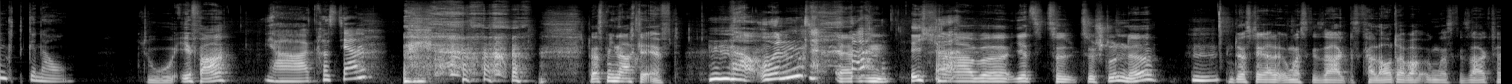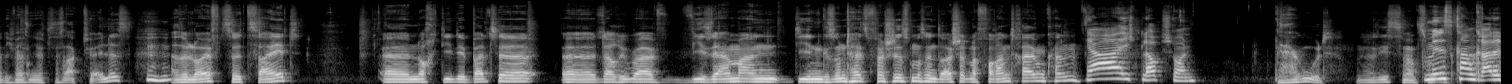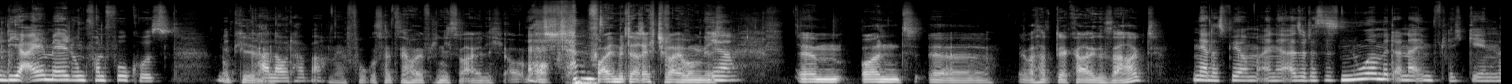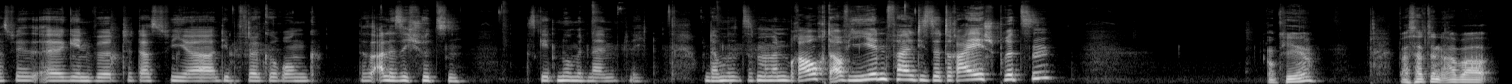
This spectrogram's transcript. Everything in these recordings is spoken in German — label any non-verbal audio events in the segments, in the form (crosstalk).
Punktgenau. Du, Eva, Ja, Christian? (laughs) du hast mich nachgeäfft. Na und? Ähm, (laughs) ich habe jetzt zu, zur Stunde, Mhm. du hast ja gerade irgendwas gesagt, dass Karl Lauterbach irgendwas gesagt hat. Ich weiß nicht, ob das aktuell ist. Mhm. Also läuft zurzeit äh, noch die Debatte äh, darüber, wie sehr man den Gesundheitsfaschismus in Deutschland noch vorantreiben kann. Ja, ich glaube schon. Ja, gut. Da siehst du mal. Zumindest kam gerade die Eilmeldung von Fokus mit Okay. Karl Lauterbach. Der Fokus hat sehr häufig nicht so eilig. Auch, Ja, auch vor allem mit der Rechtschreibung nicht. Ja. Ähm, und äh, ja, was hat der Karl gesagt? Ja, dass wir um eine, also dass es nur mit einer Impfpflicht gehen, dass wir äh, gehen wird, dass wir die Bevölkerung, dass alle sich schützen. Es geht nur mit einer Impfpflicht. Und da muss man braucht auf jeden Fall diese drei Spritzen. Okay. Was hat denn aber,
